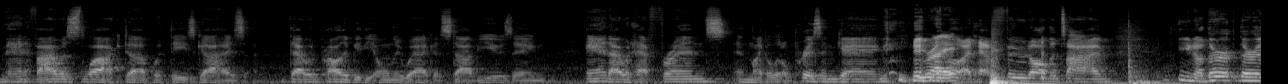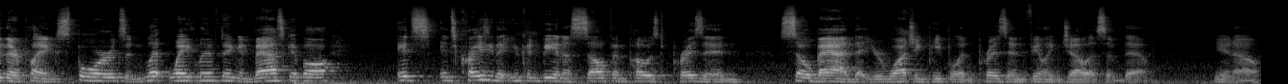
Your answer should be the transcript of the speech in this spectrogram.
man, if I was locked up with these guys, that would probably be the only way I could stop using. And I would have friends and like a little prison gang. You Right. know, I'd have food all the time. You know, they're they're in there playing sports and weightlifting and basketball. It's it's crazy that you can be in a self-imposed prison so bad that you're watching people in prison feeling jealous of them. You know,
